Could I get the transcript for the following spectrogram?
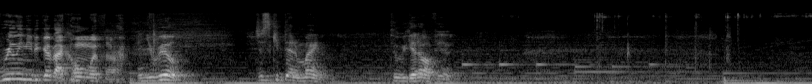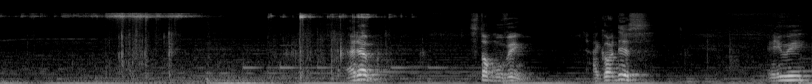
really need to get back home with her. And you will. Just keep that in mind till we get out of here. Adam, stop moving. I got this. Anyway,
